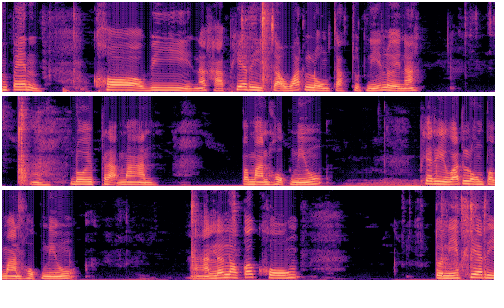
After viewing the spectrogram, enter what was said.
ำเป็นคอ V นะคะพี่รีจะวัดลงจากจุดนี้เลยนะโดยประมาณประมาณ 6 นิ้วพี่รีวัดลงประมาณ 6 นิ้วแล้วเราก็โค้ง ตัวนี้พี่รี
